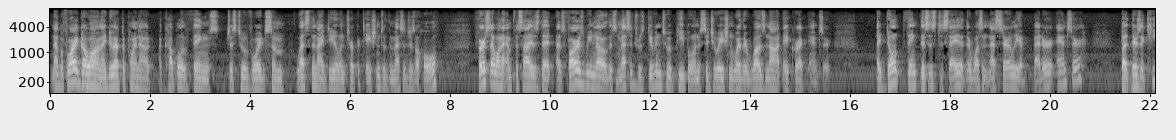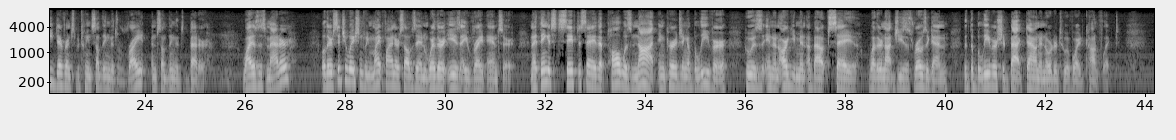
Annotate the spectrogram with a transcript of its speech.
Now, before I go on, I do have to point out a couple of things just to avoid some less than ideal interpretations of the message as a whole. First, I want to emphasize that as far as we know, this message was given to a people in a situation where there was not a correct answer. I don't think this is to say that there wasn't necessarily a better answer, but there's a key difference between something that's right and something that's better. Why does this matter? Well, there are situations we might find ourselves in where there is a right answer. And I think it's safe to say that Paul was not encouraging a believer who is in an argument about, say, whether or not Jesus rose again, that the believer should back down in order to avoid conflict.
